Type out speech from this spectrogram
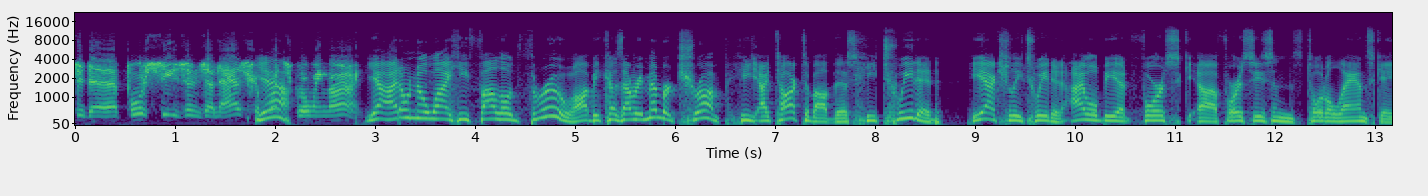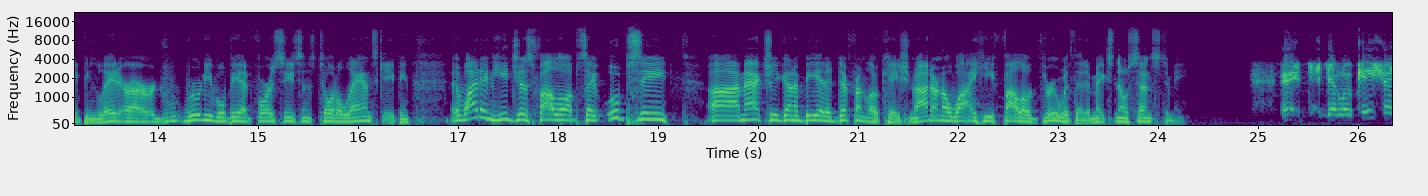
to the Four Seasons and asked him Yeah. what's going on. Yeah, I don't know why he followed through. Uh, because I remember Trump. He I talked about this. He tweeted. He actually tweeted, "I will be at Four uh, Four Seasons Total Landscaping later." Or Rudy will be at Four Seasons Total Landscaping. Uh, Why didn't he just follow up, say, "Oopsie, uh, I'm actually going to be at a different location"? I don't know why he followed through with it. It makes no sense to me. Uh, the location,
